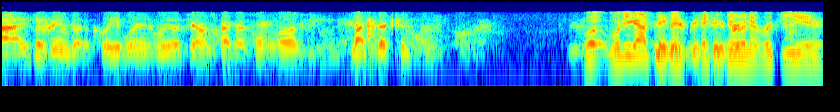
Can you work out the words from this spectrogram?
Uh, AJ Green will go to Cleveland. Julio Jones probably go to St. Louis. My prediction. What what do you guys think They they, they can do in their rookie year?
